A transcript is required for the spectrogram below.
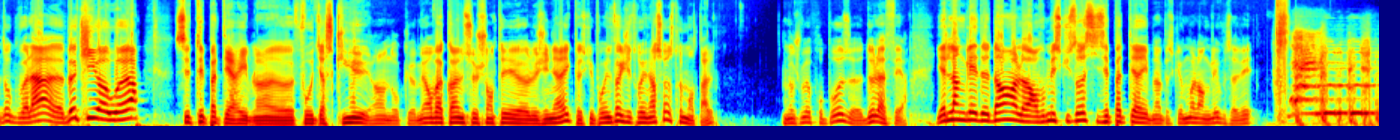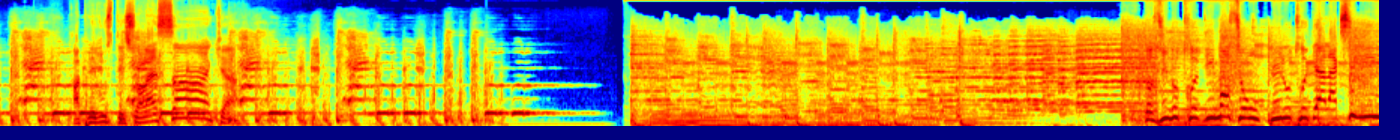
Donc voilà, Bucky Hour. C'était pas terrible, hein, faut dire ce qui est. hein, donc, mais on va quand même se chanter le générique parce que pour une fois j'ai trouvé une version instrumentale. Donc je me propose de la faire. Il y a de l'anglais dedans, alors vous m'excuserez si c'est pas terrible, hein, parce que moi l'anglais, vous savez. Rappelez-vous, c'était sur la 5 Dans une autre dimension, une autre galaxie,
